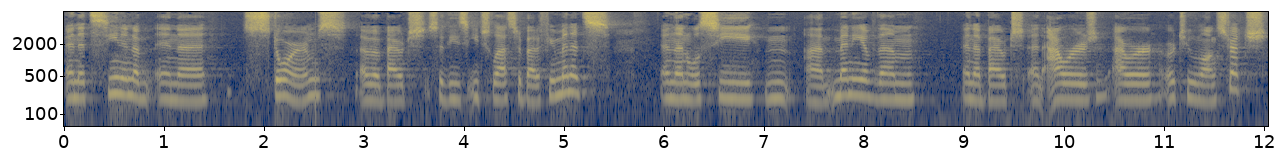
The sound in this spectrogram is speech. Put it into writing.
and it's seen in, a, in a storms of about, so these each last about a few minutes, and then we'll see uh, many of them in about an hour, hour or two long stretch,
